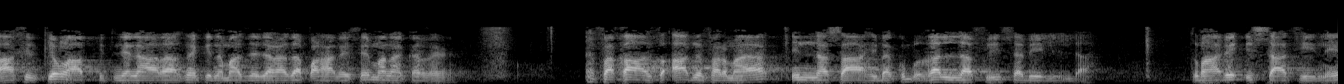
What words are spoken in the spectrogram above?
آخر کیوں آپ اتنے ناراض ہیں کہ نماز جنازہ پڑھانے سے منع کر رہے ہیں؟ فقال، تو آپ نے فرمایا، ان صاحب غلفی سبیل اللہ تمہارے اس ساتھی نے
